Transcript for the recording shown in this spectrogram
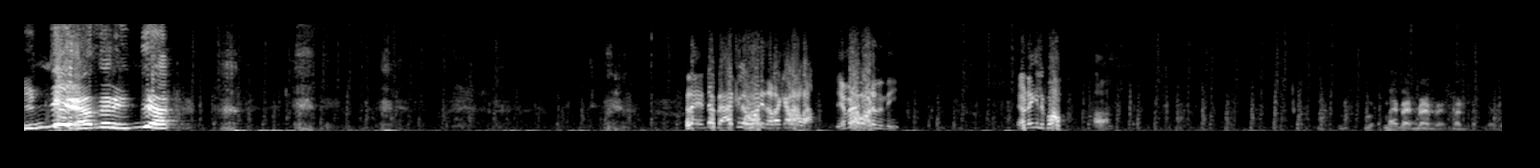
ഇഞ്ച ഏതൊരു ഇഞ്ച എന്താ പാടുന്നത് നീ. എവിടെങ്കിലും പോ. My bad my bad my bad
